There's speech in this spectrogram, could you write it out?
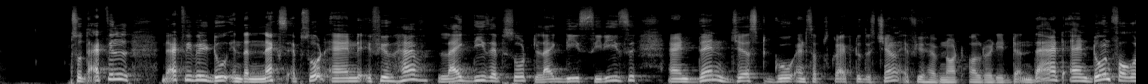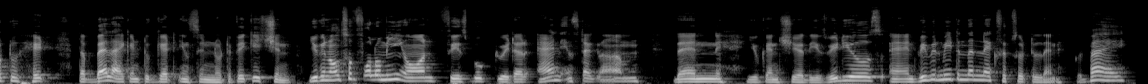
So that will that we will do in the next episode. And if you have liked these episode like these series and then just go and subscribe to this channel if you have not already done that. And don't forget to hit the bell icon to get instant notification. You can also follow me on facebook twitter and instagram then you can share these videos and we will meet in the next episode. Till then goodbye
